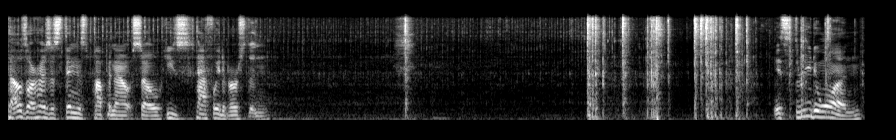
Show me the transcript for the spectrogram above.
Khalzar has his thinness popping out, so he's halfway to bursting. It's three to one.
